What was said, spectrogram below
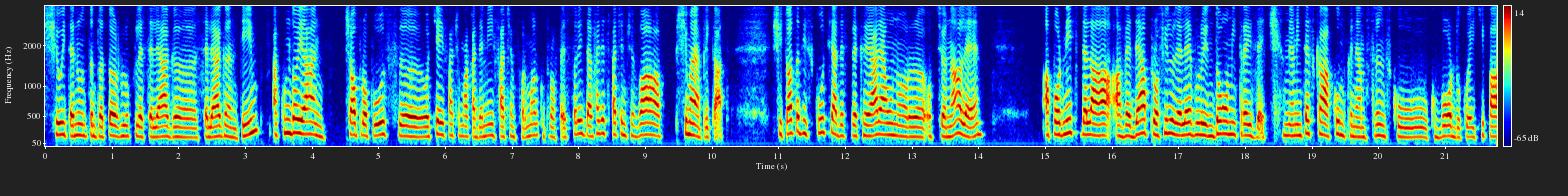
și uite, nu întâmplător lucrurile se leagă, se leagă în timp. Acum doi ani și-au propus, uh, ok, facem academii, facem formări cu profesorii, dar haideți să facem ceva și mai aplicat. Și toată discuția despre crearea unor opționale a pornit de la a vedea profilul elevului în 2030. Îmi amintesc că acum când ne-am strâns cu, cu bordul, cu echipa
